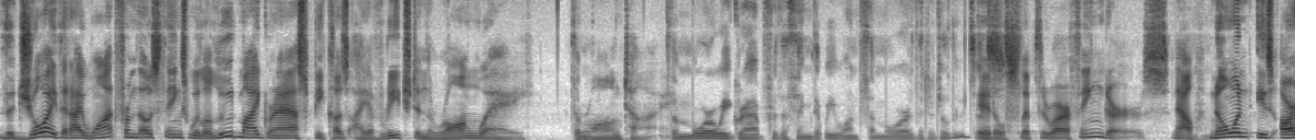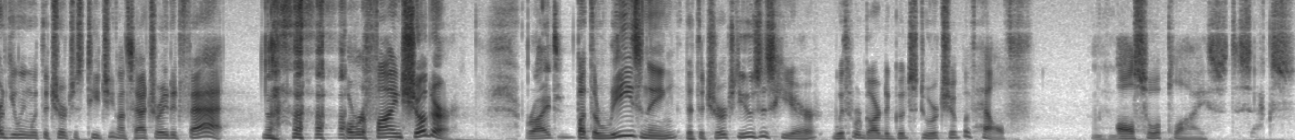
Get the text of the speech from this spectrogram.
The joy that I want from those things will elude my grasp because I have reached in the wrong way, the wrong time. the more we grab for the thing that we want, the more that it eludes us. It'll slip through our fingers. Now, mm-hmm. no one is arguing with the church's teaching on saturated fat or refined sugar. right. But the reasoning that the church uses here with regard to good stewardship of health also applies to sex.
